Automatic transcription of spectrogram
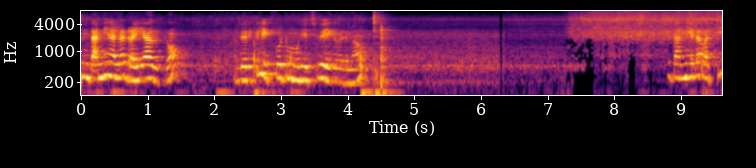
இந்த தண்ணி நல்லா ட்ரை ஆகட்டும். அது வரைக்கும் லிட் போட்டு மூடி வச்சு வேக விடலாம். தண்ணியெல்லாம் வற்றி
